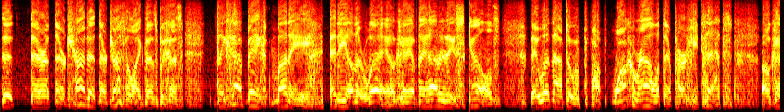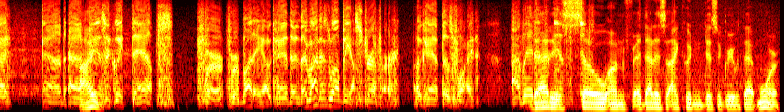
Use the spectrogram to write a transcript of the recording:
they're they're trying to they're dressing like this because they can't make money any other way. Okay, if they had any skills, they wouldn't have to walk around with their perky tits. Okay, and, and I- basically dance for for money. Okay, they, they might as well be a stripper. Okay, at this point. I mean, That it's- is it's- so unfair. That is I couldn't disagree with that more.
